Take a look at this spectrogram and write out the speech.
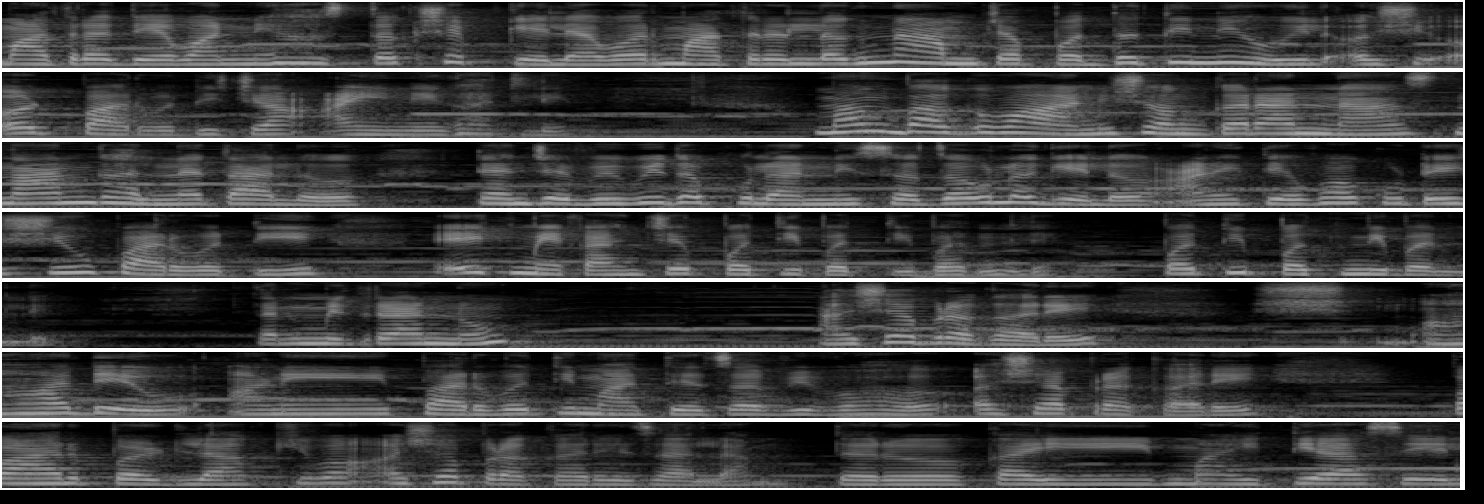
मात्र देवांनी हस्तक्षेप केल्यावर मात्र लग्न आमच्या पद्धतीने होईल अशी अट पार्वतीच्या आईने घातली. मग भगवान शंकरांना स्नान घालण्यात आलं त्यांच्या विविध फुलांनी सजवलं गेलं आणि तेव्हा कुठे शिव पार्वती एकमेकांचे पती पती बनले पती पत्नी बनले. तर मित्रांनो अशा प्रकारे श महादेव आणि पार्वती मातेचा विवाह अशा प्रकारे पार पडला किंवा अशा प्रकारे झाला. तर काही माहिती असेल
